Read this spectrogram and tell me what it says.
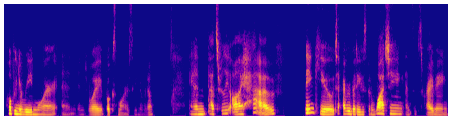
hoping to read more and enjoy books more. So you never know. And that's really all I have. Thank you to everybody who's been watching and subscribing,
